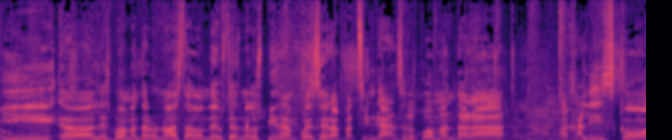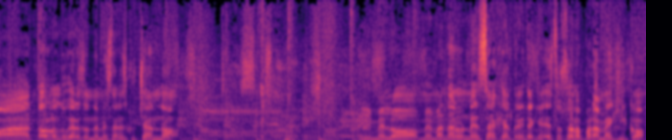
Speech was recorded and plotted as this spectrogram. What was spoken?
Y ah, les puedo mandar uno hasta donde ustedes me los pidan. Puede ser a Patzingán, se los puedo mandar a, Jalisco, a todos los lugares donde me están escuchando. y me lo me mandan un mensaje al 30. Esto es solo para México.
